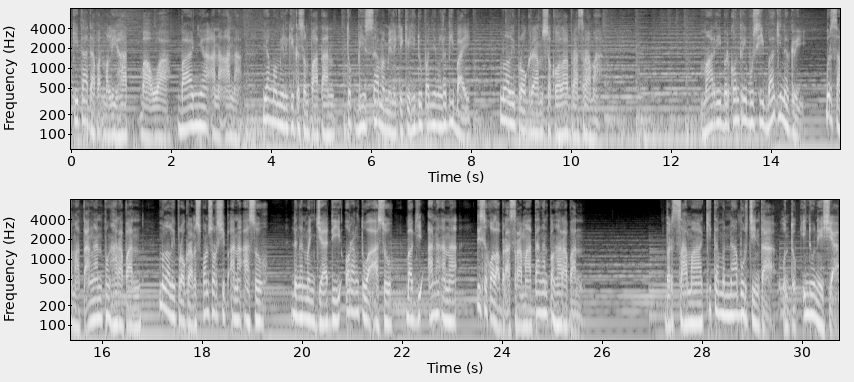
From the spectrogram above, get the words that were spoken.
kita dapat melihat bahwa banyak anak-anak yang memiliki kesempatan untuk bisa memiliki kehidupan yang lebih baik melalui program sekolah berasrama. Mari berkontribusi bagi negeri bersama Tangan Pengharapan melalui program sponsorship anak asuh dengan menjadi orang tua asuh bagi anak-anak di sekolah berasrama Tangan Pengharapan. Bersama kita menabur cinta untuk Indonesia.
